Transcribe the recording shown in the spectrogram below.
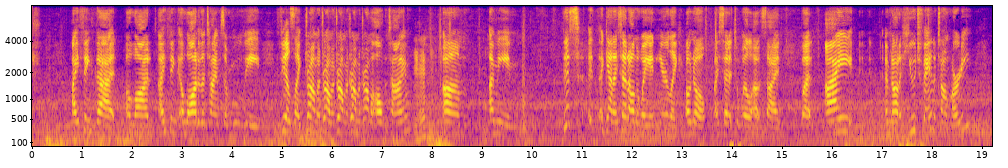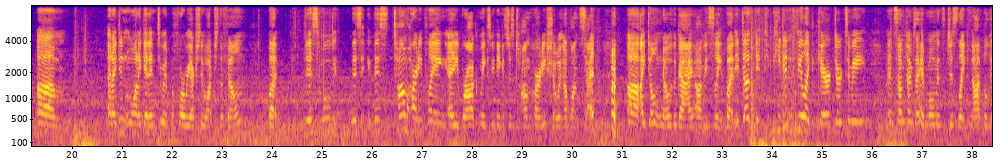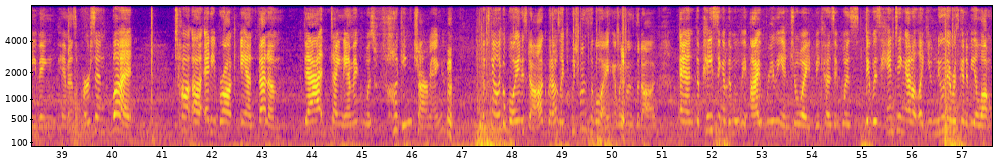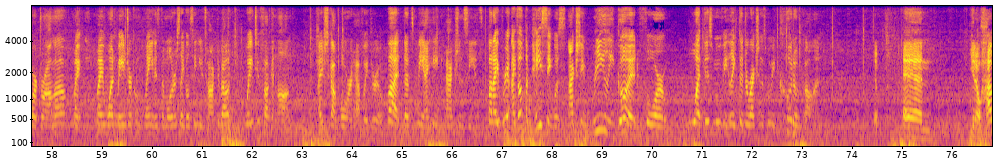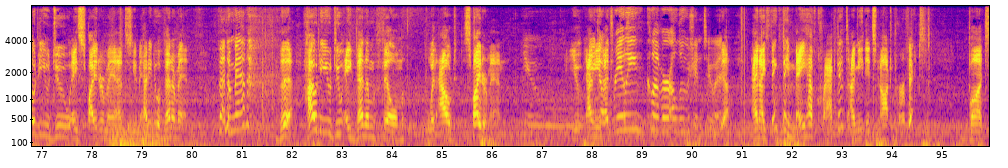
I think that a lot. I think a lot of the times a movie feels like drama, drama, drama, drama, drama all the time. mm-hmm. Um, I mean, this again. I said it on the way in here. Like, oh no, I said it to Will outside. But I am not a huge fan of Tom Hardy. Um, and I didn't want to get into it before we actually watched the film. But this movie, this this Tom Hardy playing Eddie Brock makes me think it's just Tom Hardy showing up on set. uh, I don't know the guy, obviously, but it does. It, he didn't feel like a character to me, and sometimes I had moments just like not believing him as a person. But Tom, uh, Eddie Brock and Venom, that dynamic was fucking charming. it was kind of like a boy and his dog, but I was like, which one's the boy and which one's the dog? And the pacing of the movie I really enjoyed because it was it was hinting at a, like you knew there was going to be a lot more drama. My my one major complaint is the motorcycle scene you talked about, way too fucking long. I just got bored halfway through. But that's me. I hate action scenes. But I re- I thought the pacing was actually really good for what this movie like the direction this movie could have gone. Yep. And you know, how do you do a Spider-Man? Excuse me. How do you do a Venom? Venom Man. Bleh. How do you do a Venom film without Spider-Man? You You, I mean, a it's- really clever allusion to it. Yeah. And I think they may have cracked it. I mean, it's not perfect, but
